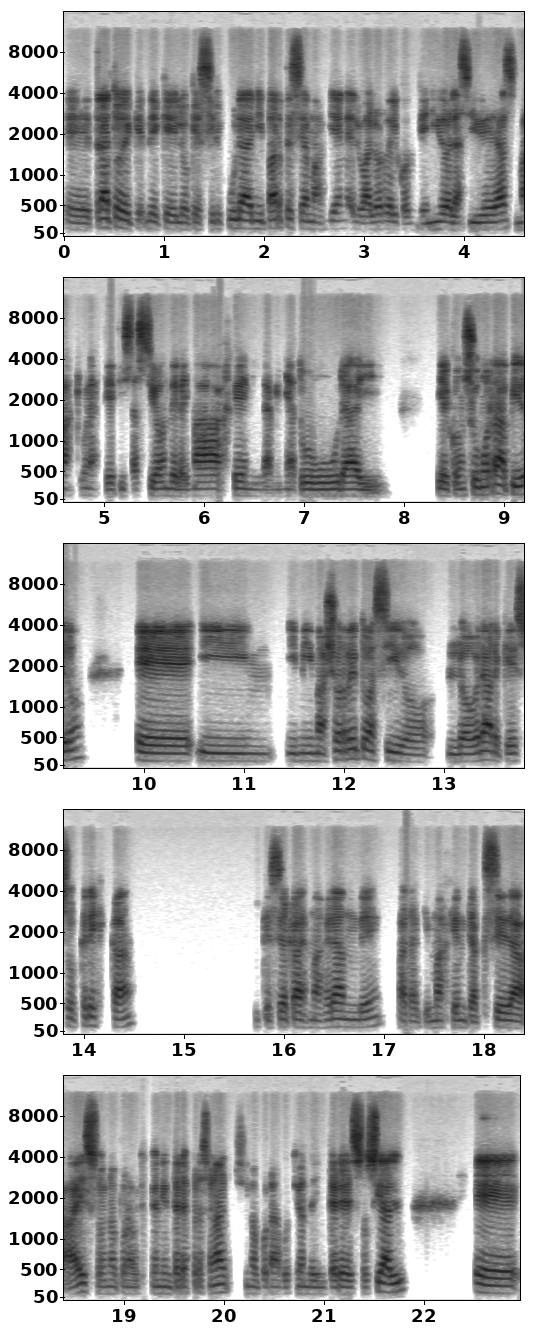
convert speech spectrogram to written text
eh, trato de que, lo que circula de mi parte sea más bien el valor del contenido de las ideas, más que una estetización de la imagen y la miniatura y, el consumo rápido. Eh, y, mi mayor reto ha sido lograr que eso crezca y que sea cada vez más grande para que más gente acceda a eso, no por una cuestión de interés personal, sino por una cuestión de interés social. Eh,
